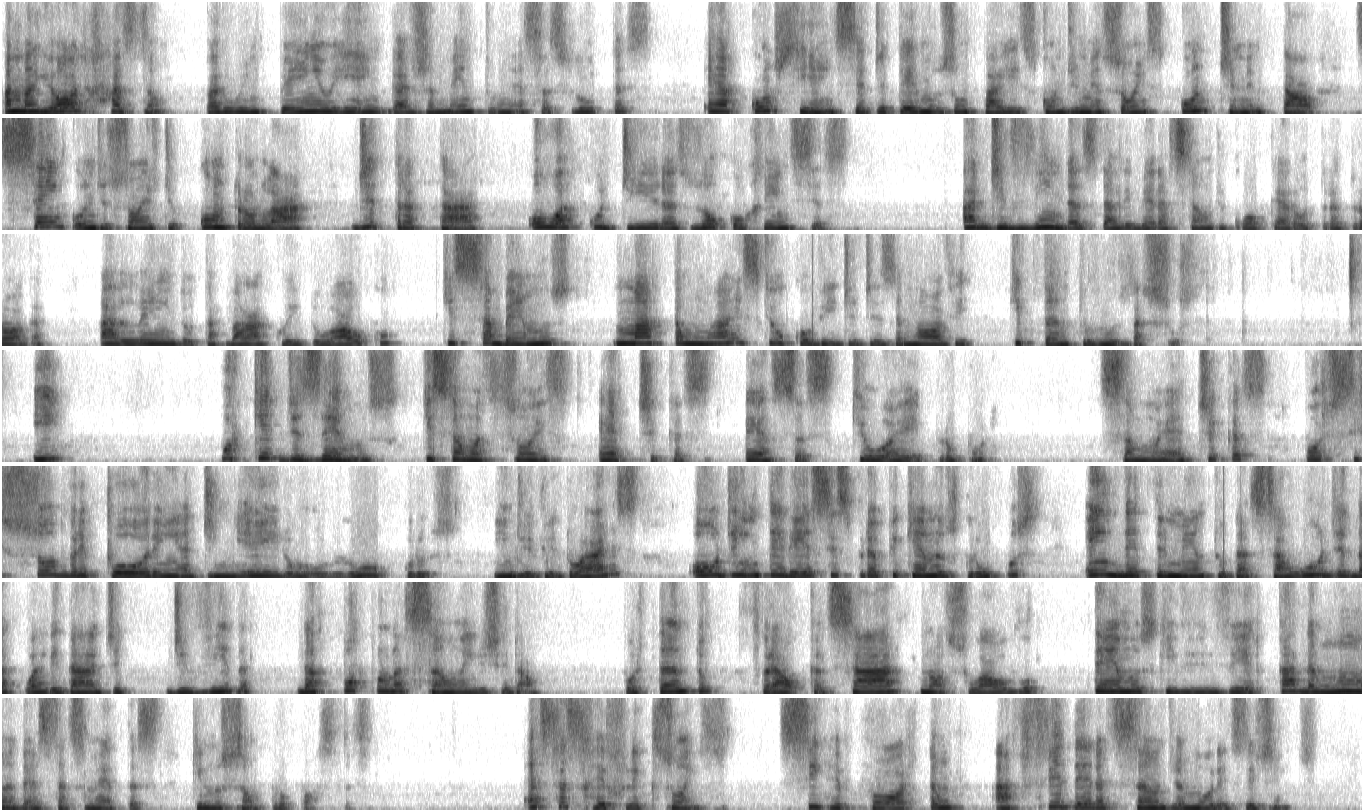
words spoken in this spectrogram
A maior razão para o empenho e engajamento nessas lutas é a consciência de termos um país com dimensões continental, sem condições de controlar, de tratar ou acudir às ocorrências advindas da liberação de qualquer outra droga, além do tabaco e do álcool, que sabemos matam mais que o Covid-19, que tanto nos assusta. E por que dizemos que são ações éticas essas que o AE propõe? são éticas por se sobreporem a dinheiro ou lucros individuais ou de interesses para pequenos grupos em detrimento da saúde, da qualidade de vida da população em geral. Portanto, para alcançar nosso alvo, temos que viver cada uma dessas metas que nos são propostas. Essas reflexões se reportam à Federação de Amor Exigente.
